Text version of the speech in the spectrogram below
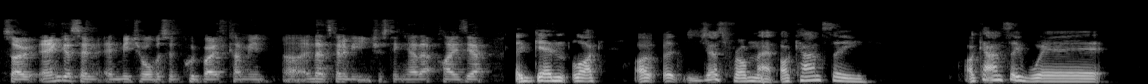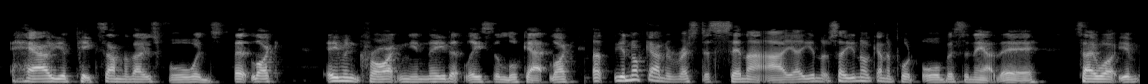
So Angus and, and Mitch Aubusson could both come in, uh, and that's going to be interesting how that plays out. Again, like, I, just from that, I can't see, I can't see where, how you pick some of those forwards. That, like, even Crichton, you need at least a look at. Like, uh, you're not going to rest a centre, are you? You're not, so you're not going to put Aubusson out there. So what, you've,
